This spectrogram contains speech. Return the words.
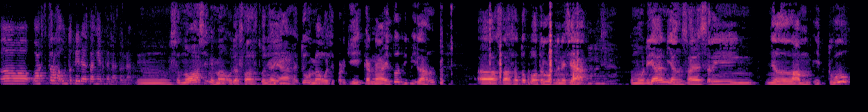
eh worth lah untuk didatangin ke Natuna Hmm, Senoa sih memang udah salah satunya ya. Itu memang wajib pergi karena itu dibilang eh, salah satu pulau terluar Indonesia. Kemudian yang saya sering nyelam itu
